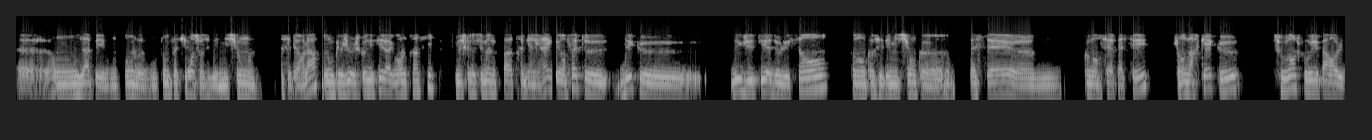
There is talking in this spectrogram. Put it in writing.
on zappe et on tombe, facilement sur cette émission euh, à cette heure-là. Donc je, connaissais vaguement le principe, mais je connaissais même pas très bien les règles. Et en fait, dès que dès que j'étais adolescent, quand, cette émission passait, commençait à passer, je remarquais que souvent je trouvais les paroles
